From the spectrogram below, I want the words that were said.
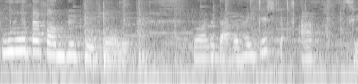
পুরোটা কমপ্লিট করতে হবে। তোমাদের দাদাভাই জাস্ট আসছে।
